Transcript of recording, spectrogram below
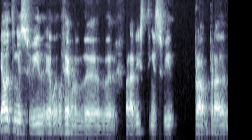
Ela tinha uhum. subido, eu lembro-me de, de reparar isto, tinha subido para, para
